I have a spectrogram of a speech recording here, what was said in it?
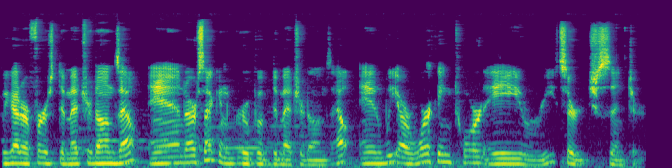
we got our first Dimetrodons out and our second group of Dimetrodons out, and we are working toward a research center.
